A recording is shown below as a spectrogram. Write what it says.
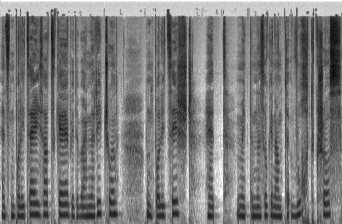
hat es einen Polizeieinsatz bei der Berner Reitschule und ein Polizist hat mit einem sogenannten Wuchtgeschoss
